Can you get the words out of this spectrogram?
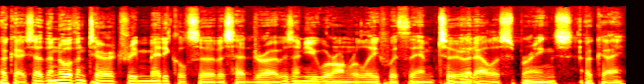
Okay, so the Northern Territory Medical Service had drovers, and you were on relief with them too at Alice Springs. Okay.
